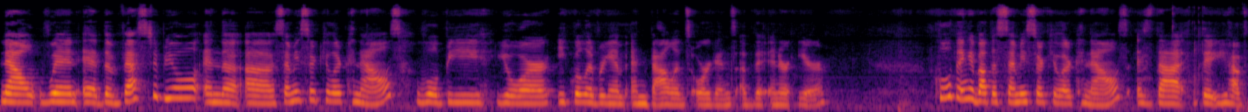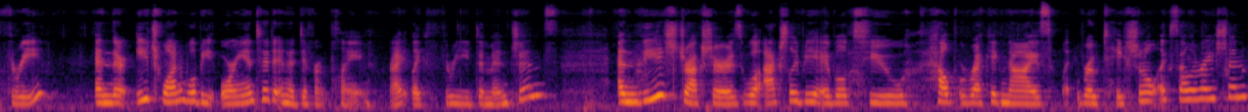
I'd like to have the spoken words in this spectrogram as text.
Now, when uh, the vestibule and the uh, semicircular canals will be your equilibrium and balance organs of the inner ear. Cool thing about the semicircular canals is that, that you have three, and each one will be oriented in a different plane, right? Like three dimensions. And these structures will actually be able to help recognize like rotational acceleration.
